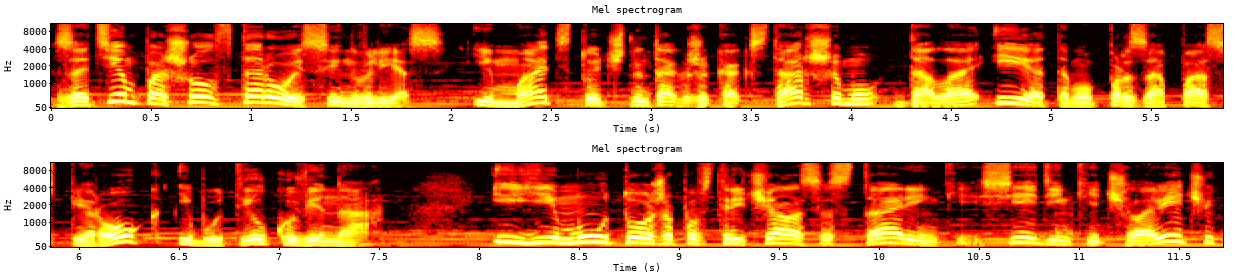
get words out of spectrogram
Затем пошел второй сын в лес, и мать, точно так же, как старшему, дала и этому про запас пирог и бутылку вина – и ему тоже повстречался старенький, седенький человечек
